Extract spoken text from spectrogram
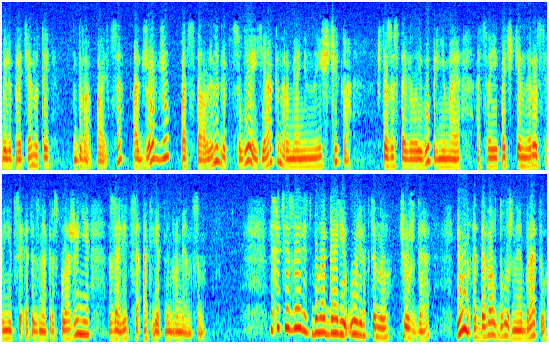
были протянуты два пальца, а Джорджу подставлена для поцелуя ярко нарумяненная щека, что заставило его, принимая от своей почтенной родственницы этот знак расположения, залиться ответным румянцем. И хотя зависть была Гарри Уоррингтону чужда, и он отдавал должное брату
